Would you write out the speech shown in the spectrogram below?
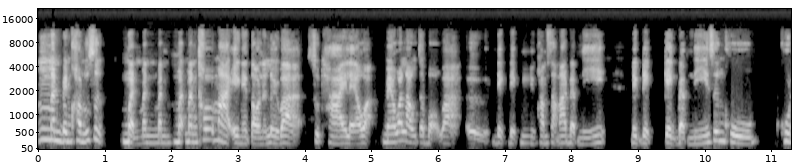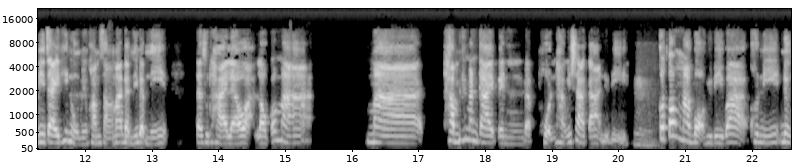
อืมมันเป็นความรู้สึกเหมือนมันมันมันมันเข้ามาเองในตอนนั้นเลยว่าสุดท้ายแล้วอะแม้ว่าเราจะบอกว่า เออ เด็ก ๆ มีความสามารถแบบนี้ เด็ก ๆ เก่งแบบนี้ ซึ่งครูครูดีใจที่หนูมีความสามารถแบบนี้แบบนี้ แต่สุดท้ายแล้วอะเราก็มามาทำให้มันกลายเป็นแบบผลทางวิชาการอยู่ดีอืมก็ต้องมาบอกอยู่ดีว่าคนนี้หนึ่ง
